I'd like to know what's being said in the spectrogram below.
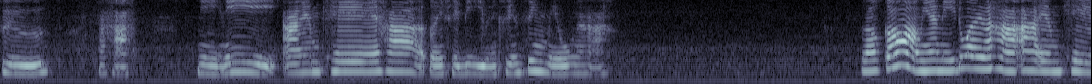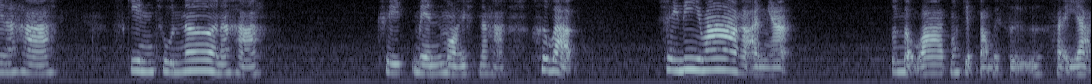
ซื้อนะคะ นี่นี่ RMK ค่ะ ตัวนี้ใช้ดีเป็น cleansing milk นะคะ แล้วก็มีอันนี้ด้วยนะคะ RMK นะคะ Skin Toner นะคะ Treatment Moist นะคะ คือแบบใช้ดีมากอะอันเนี้ย จนแบบว่าต้องเก็บตังค์ไปซื้อไซส์ใหญ่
